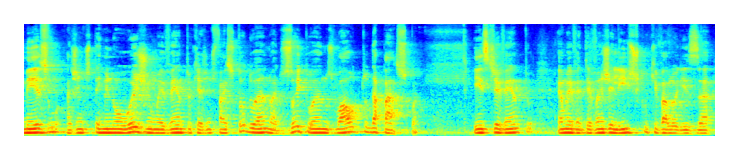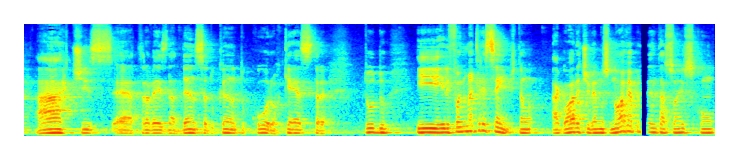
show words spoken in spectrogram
mesmo, a gente terminou hoje um evento que a gente faz todo ano, há 18 anos, o Alto da Páscoa. Este evento é um evento evangelístico que valoriza artes é, através da dança, do canto, coro, orquestra, tudo. E ele foi numa crescente. Então, agora tivemos nove apresentações com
